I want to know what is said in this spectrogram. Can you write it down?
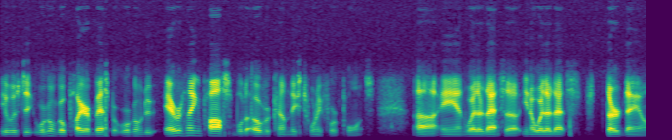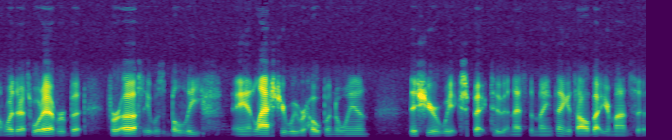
It was to, we're going to go play our best, but we're going to do everything possible to overcome these 24 points. Uh, and whether that's a you know whether that's third down, whether that's whatever. But for us, it was belief. And last year we were hoping to win. This year we expect to, and that's the main thing. It's all about your mindset.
